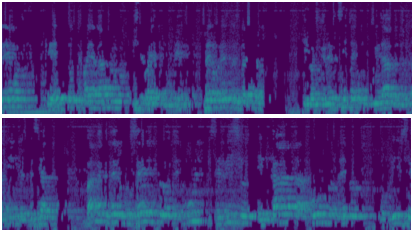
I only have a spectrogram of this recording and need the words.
Esperemos que esto se vaya dando y se vaya cumpliendo. Pero esto es la y los que necesiten cuidado tratamiento especial van a tener un centro de multiservicios en cada uno de ellos cubrirse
